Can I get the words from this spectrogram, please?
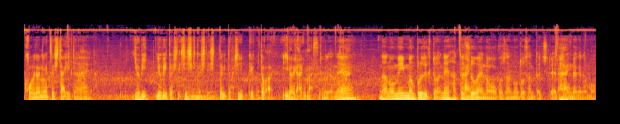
行動に移したいとか、はい。予備予備として知識として知っておいてほしいっていうことはいろいろあります。そうだね、はいあのメインマンプロジェクトはね発達障害のお子さんのお父さんたちとやってるんだけども、ま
